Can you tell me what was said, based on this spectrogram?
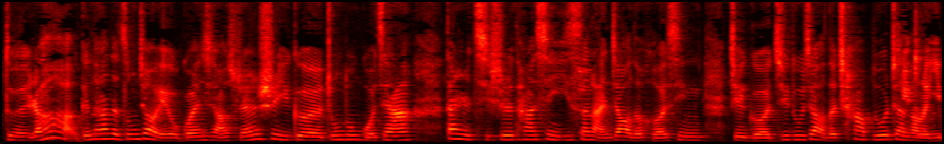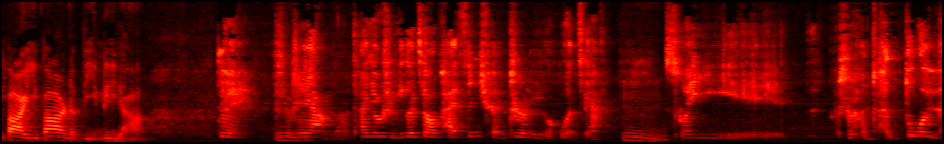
对，然后好像跟他的宗教也有关系啊。虽然是一个中东国家，但是其实他信伊斯兰教的和信这个基督教的差不多占到了一半儿一半儿的比例啊。对，是这样的，它就是一个教派分权制的一个国家，嗯所以是很很多元、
